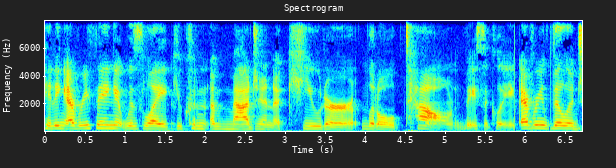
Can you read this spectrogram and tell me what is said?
hitting everything, it was like you couldn't imagine a cuter little town basically. Every village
